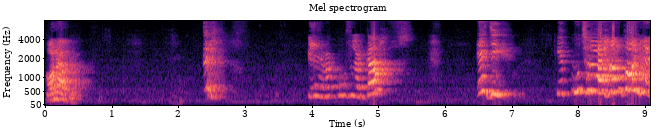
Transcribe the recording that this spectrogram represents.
कौन है आप लोग? बेवकूफ़ लड़का। ए जी ये पूछ रहा है हम कौन है!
